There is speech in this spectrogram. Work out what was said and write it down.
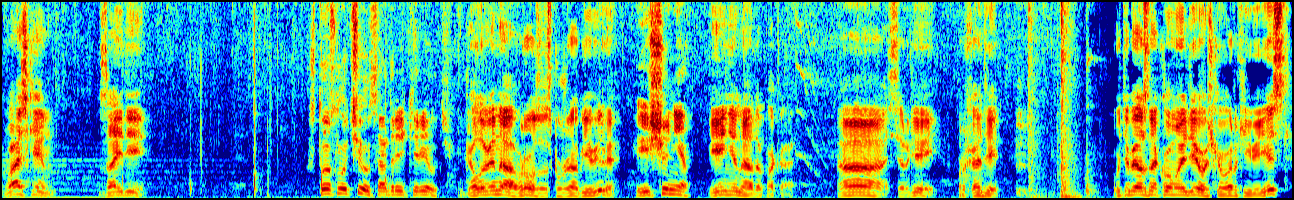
Васькин, зайди. Что случилось, Андрей Кириллович? Головина в розыск уже объявили? Еще нет. И не надо пока. А, Сергей, проходи. У тебя знакомая девочка в архиве есть?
